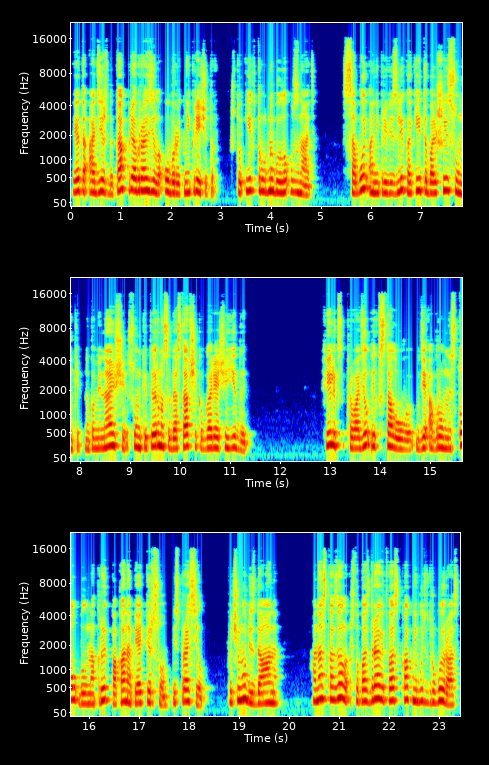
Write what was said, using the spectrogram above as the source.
Эта одежда так преобразила оборотней кречетов, что их трудно было узнать. С собой они привезли какие-то большие сумки, напоминающие сумки-термосы доставщиков горячей еды. Феликс проводил их в столовую, где огромный стол был накрыт пока на пять персон, и спросил, почему без Дааны? Она сказала, что поздравит вас как-нибудь в другой раз.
